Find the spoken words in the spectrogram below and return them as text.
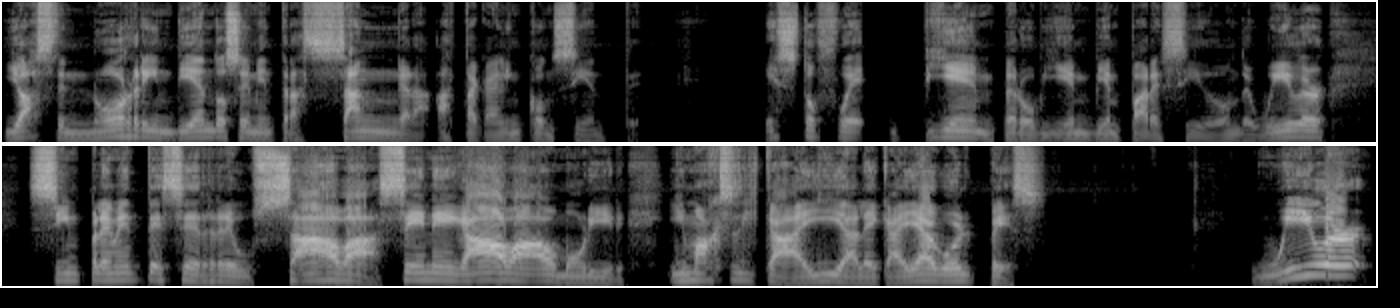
y Austin no rindiéndose mientras sangra hasta caer inconsciente esto fue bien, pero bien, bien parecido, donde Wheeler simplemente se rehusaba, se negaba a morir y Maxi caía, le caía a golpes. Wheeler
